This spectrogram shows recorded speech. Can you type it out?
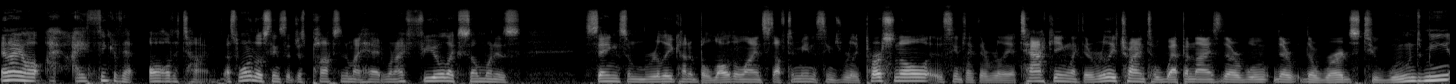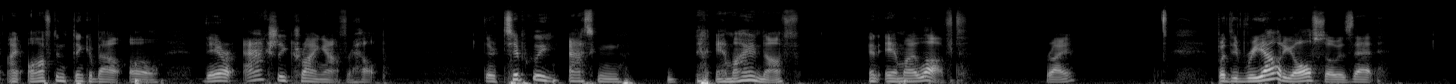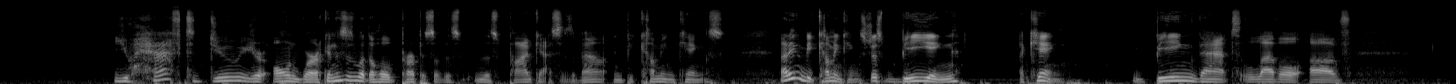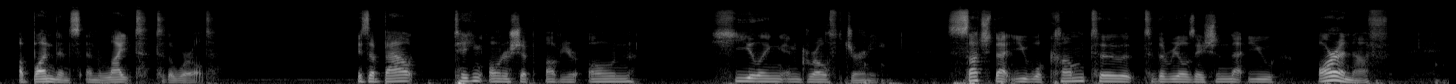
And I, all I think of that all the time. That's one of those things that just pops into my head when I feel like someone is saying some really kind of below the line stuff to me and it seems really personal. It seems like they're really attacking, like they're really trying to weaponize their their their words to wound me. I often think about, oh, they are actually crying out for help. they're typically asking, Am I enough? And am I loved? Right? But the reality also is that you have to do your own work. And this is what the whole purpose of this, this podcast is about in becoming kings. Not even becoming kings, just being a king, being that level of abundance and light to the world is about taking ownership of your own healing and growth journey such that you will come to, to the realization that you are enough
